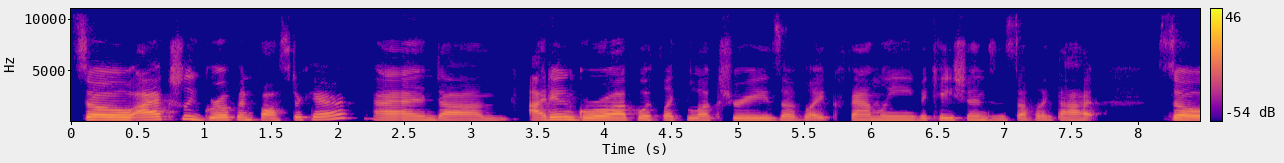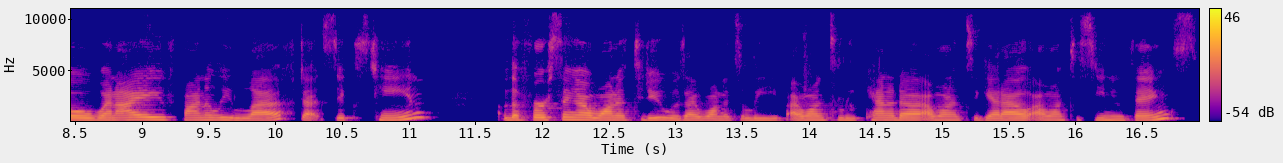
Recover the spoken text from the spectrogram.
So I actually grew up in foster care and um, I didn't grow up with like the luxuries of like family vacations and stuff like that. So when I finally left at 16, the first thing I wanted to do was I wanted to leave. I wanted to leave Canada. I wanted to get out. I wanted to see new things.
